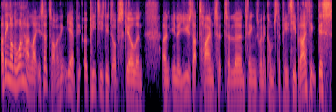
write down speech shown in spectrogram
I think on the one hand, like you said, Tom, I think yeah, P- uh, PTs need to upskill and and you know use that time to to learn things when it comes to PT. But I think this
